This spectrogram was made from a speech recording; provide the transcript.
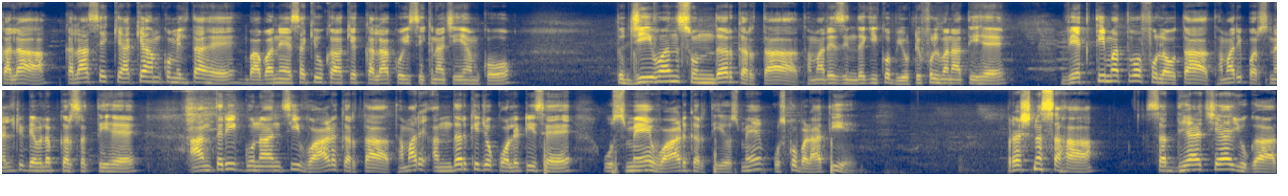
कला कला से क्या क्या हमको मिलता है? बाबा ने ऐसा क्यों कहा कि कला को ही सीखना चाहिए हमको? तो जीवन सुंदर करतात हमारे ज़िंदगी को ब्यूटीफुल बनाती है। व्यक्तिमत्व फुलवतात हमारी पर्सनैलिटी डेवलप कर सकती है। आंतरिक गुणांची वाढ करता, हमारे अंदर की जो क्वालिटीज़ है, उसमें वाढ करती है, उसमें उसको बढ़ाती है। प्रश्न सहा, सध्याच्या युगात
